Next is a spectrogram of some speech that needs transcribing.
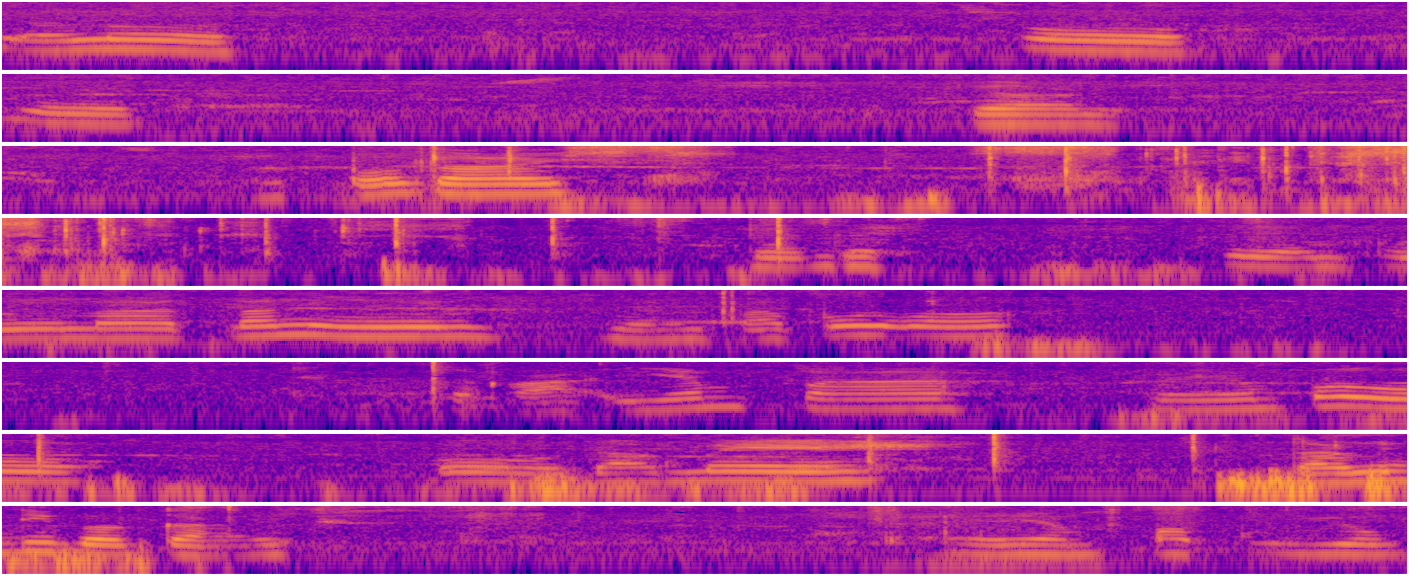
Yan oh. Oh. Oh. Yan. Yan po guys. Okay. Yan po yung mga tanim. Yan pa po oh. Saka yan pa. Ayan po oh. Oh, dami. Dami di ba guys? Ayan pa po yung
